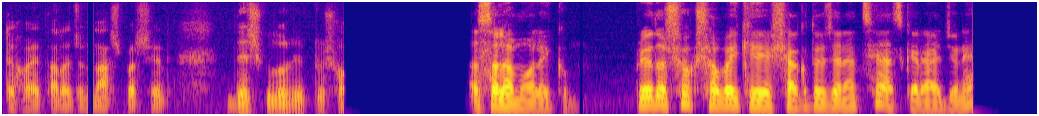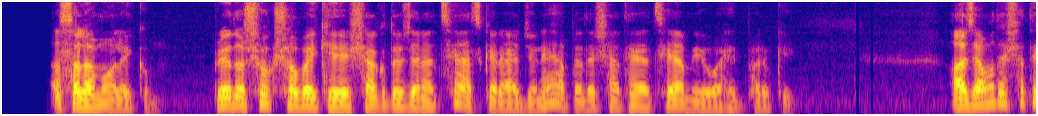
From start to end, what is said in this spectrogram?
করতে হয় তারা যেন আশপাশের দেশগুলোর একটু আসসালামু আলাইকুম। প্রিয় দর্শক সবাইকে স্বাগত জানাচ্ছে আজকের আয়োজনে। আসসালামু আলাইকুম। প্রিয় দর্শক সবাইকে স্বাগত জানাচ্ছে আজকের আয়োজনে। আপনাদের সাথে আছে আমি ওয়াহিদ ফারুকি। আজ আমাদের সাথে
